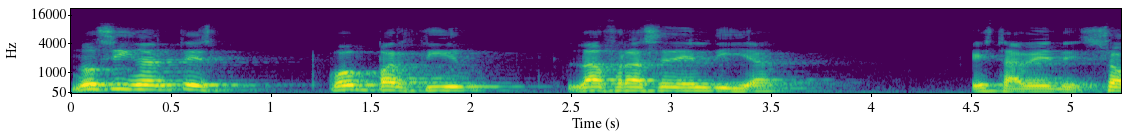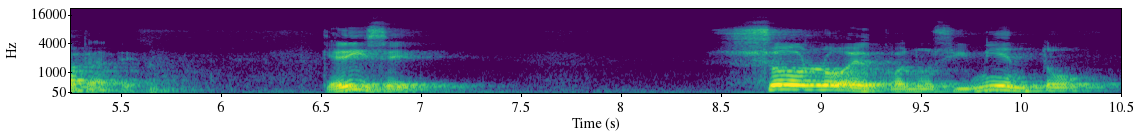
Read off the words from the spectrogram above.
No sin antes compartir la frase del día, esta vez de Sócrates, que dice, solo el conocimiento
